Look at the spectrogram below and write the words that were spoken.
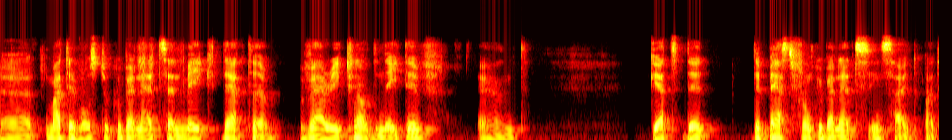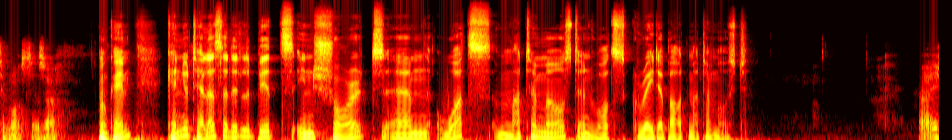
uh, Mattermost to Kubernetes and make that uh, very cloud native and get the the best from Kubernetes inside Mattermost as well. Okay. Can you tell us a little bit in short um, what's Mattermost and what's great about Mattermost? I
